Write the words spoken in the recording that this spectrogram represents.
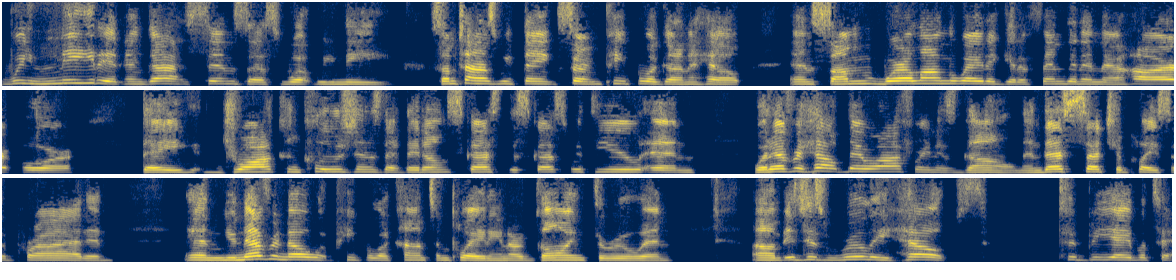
we need it and God sends us what we need. Sometimes we think certain people are going to help, and somewhere along the way they get offended in their heart or they draw conclusions that they don't discuss discuss with you and whatever help they were offering is gone and that's such a place of pride and and you never know what people are contemplating or going through and Um, it just really helps to be able to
